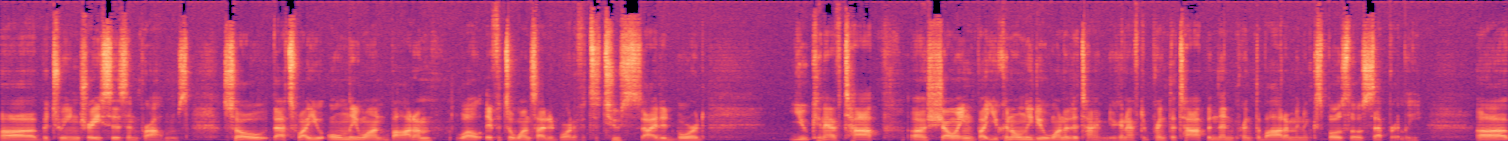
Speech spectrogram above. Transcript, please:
uh, between traces and problems. So that's why you only want bottom. Well, if it's a one-sided board. If it's a two-sided board, you can have top uh, showing, but you can only do one at a time. You're going to have to print the top and then print the bottom and expose those separately. Uh,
